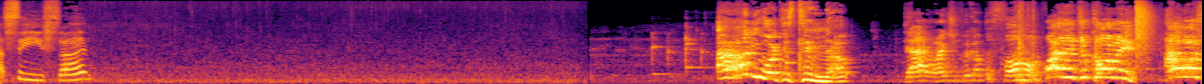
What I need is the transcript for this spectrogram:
I see you, son. Ah, how do you work this thing now? Dad, why didn't you pick up the phone? Why didn't you call me? I was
